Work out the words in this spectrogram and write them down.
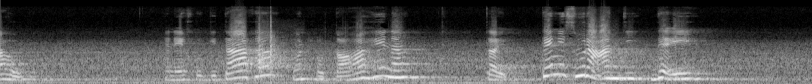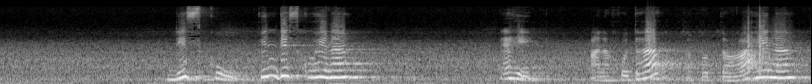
اهو. هناخد Gitarre ونحطها هنا. طيب تاني صورة عندي ده إيه؟ Disko. فين Disko هنا؟ اهي. هناخدها نحطها هنا.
